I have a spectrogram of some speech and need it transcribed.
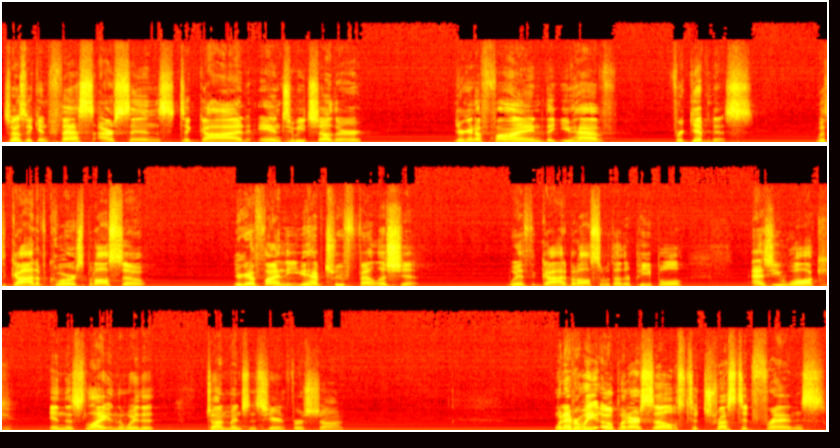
So, as we confess our sins to God and to each other, you're going to find that you have forgiveness with God, of course, but also you're going to find that you have true fellowship with God, but also with other people as you walk in this light in the way that John mentions here in 1 John. Whenever we open ourselves to trusted friends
